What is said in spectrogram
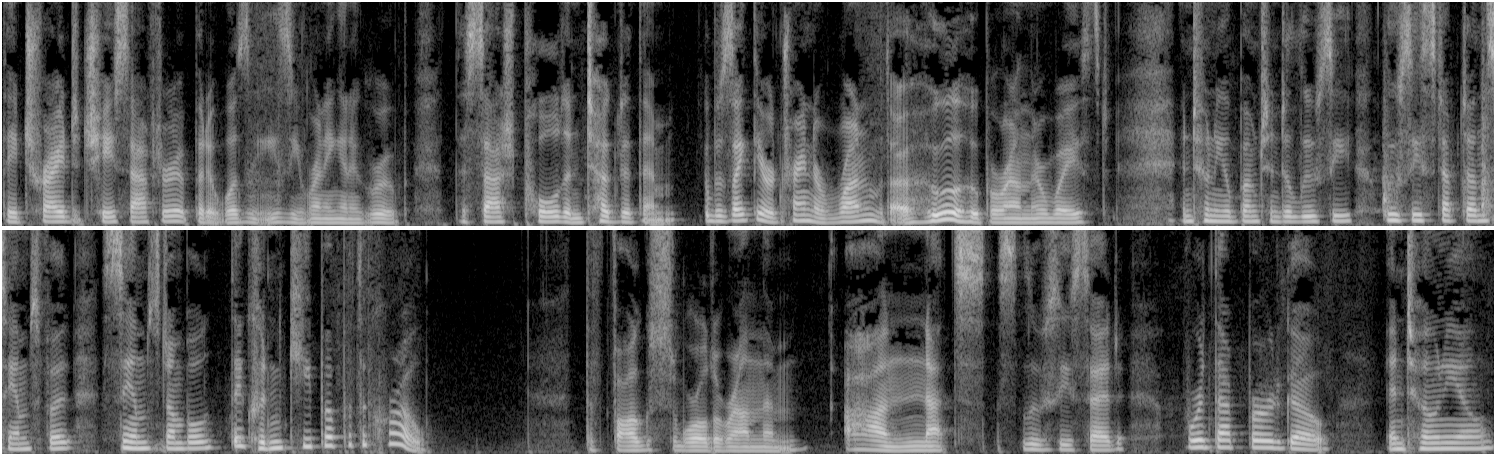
They tried to chase after it, but it wasn't easy running in a group. The sash pulled and tugged at them. It was like they were trying to run with a hula hoop around their waist. Antonio bumped into Lucy. Lucy stepped on Sam's foot. Sam stumbled. They couldn't keep up with the crow. The fog swirled around them. Ah, nuts, Lucy said. Where'd that bird go? Antonio,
